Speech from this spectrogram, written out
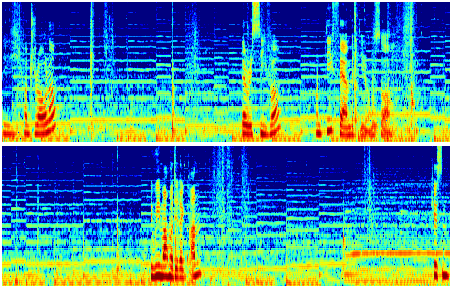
Die Controller. Der Receiver. Und die Fernbedienung. So. Die Wii machen wir direkt an. Kissen.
